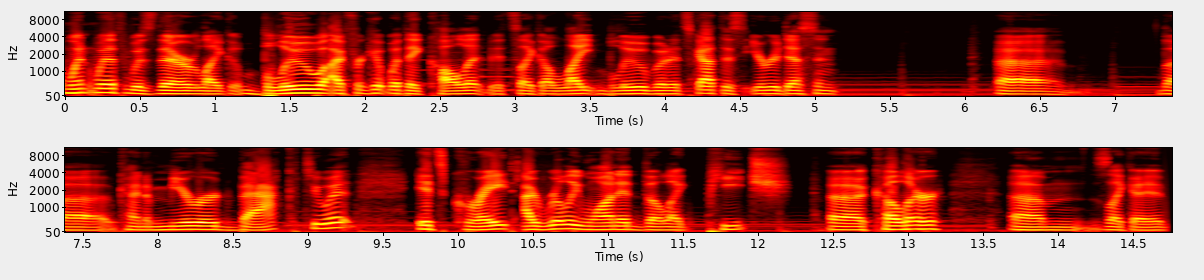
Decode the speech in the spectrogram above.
went with was their like blue. I forget what they call it. It's like a light blue, but it's got this iridescent uh, uh kind of mirrored back to it. It's great. I really wanted the like peach uh, color. Um, it's like a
